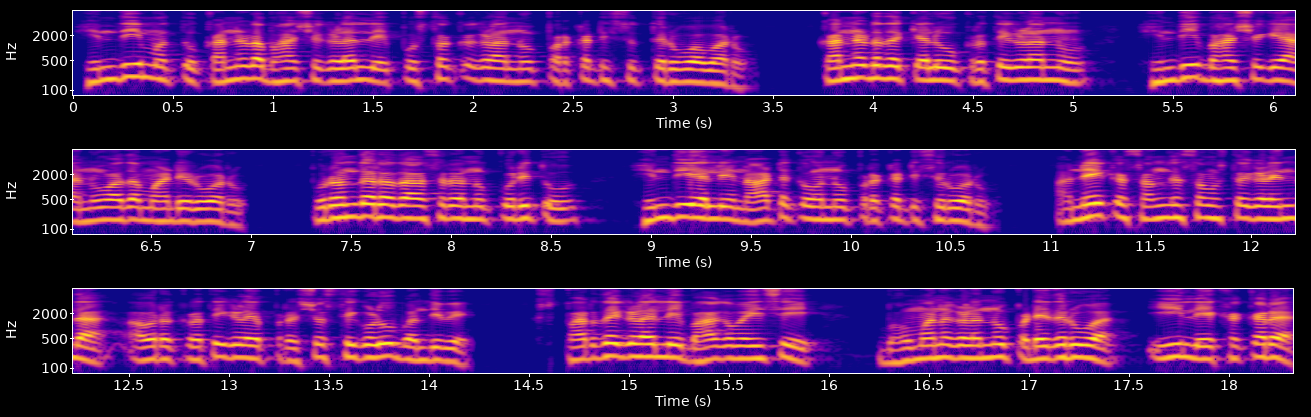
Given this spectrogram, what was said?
ಹಿಂದಿ ಮತ್ತು ಕನ್ನಡ ಭಾಷೆಗಳಲ್ಲಿ ಪುಸ್ತಕಗಳನ್ನು ಪ್ರಕಟಿಸುತ್ತಿರುವವರು. ಕನ್ನಡದ ಕೆಲವು ಕೃತಿಗಳನ್ನು ಹಿಂದಿ ಭಾಷೆಗೆ ಅನುವಾದ ಮಾಡಿರುವರು. ಪುರಂದರದಾಸರನ್ನು ಕುರಿತು ಹಿಂದಿಯಲ್ಲಿ ನಾಟಕವನ್ನು ಪ್ರಕಟಿಸಿರುವರು. ಅನೇಕ ಸಂಘ ಸಂಸ್ಥೆಗಳಿಂದ ಅವರ ಕೃತಿಗಳ ಪ್ರಶಸ್ತಿಗಳೂ ಬಂದಿವೆ. ಸ್ಪರ್ಧೆಗಳಲ್ಲಿ ಭಾಗವಹಿಸಿ ಬಹುಮಾನಗಳನ್ನು ಪಡೆದಿರುವ ಈ ಲೇಖಕರ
